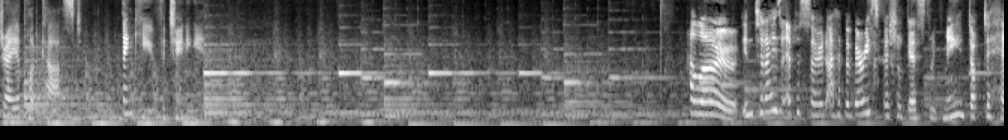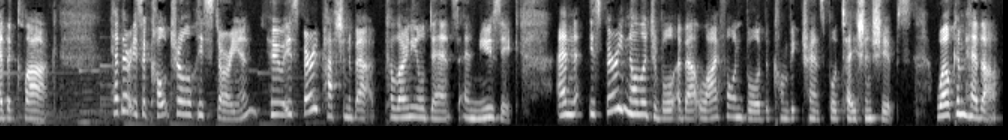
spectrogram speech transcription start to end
Australia podcast. Thank you for tuning in. Hello. In today's episode, I have a very special guest with me, Dr. Heather Clark. Heather is a cultural historian who is very passionate about colonial dance and music and is very knowledgeable about life on board the convict transportation ships. Welcome, Heather.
